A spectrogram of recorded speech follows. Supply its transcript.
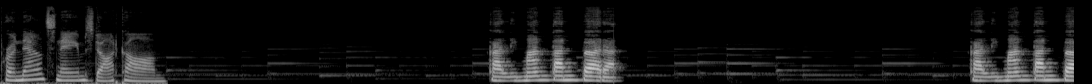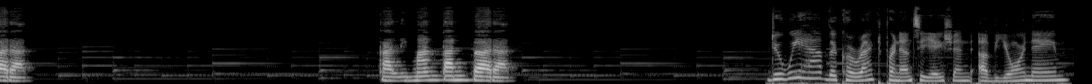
pronouncenames.com. Kalimantan Barat Kalimantan Barat Kalimantan Barat Do we have the correct pronunciation of your name?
